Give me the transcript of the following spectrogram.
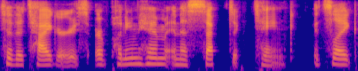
to the tigers or putting him in a septic tank, it's like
